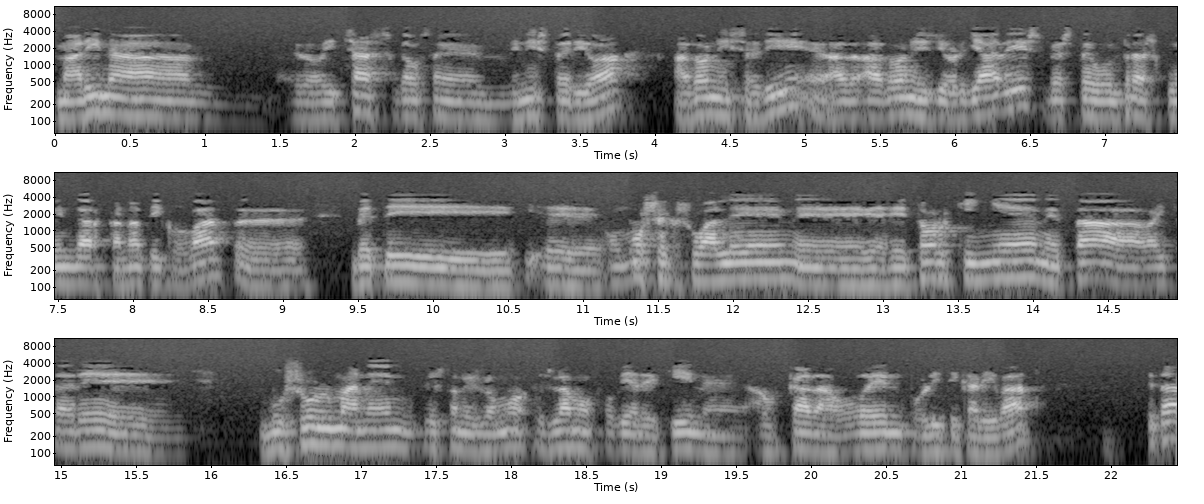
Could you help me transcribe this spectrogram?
marina edo itxas gauzen ministerioa, Adoniseri, Adonis Georgiadis, beste ultra eskuindar fanatiko bat, e, beti e, homosexualen, e, etorkinen eta baita ere musulmanen kriston islamo, islamofobiarekin e, aurka dagoen politikari bat. Eta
